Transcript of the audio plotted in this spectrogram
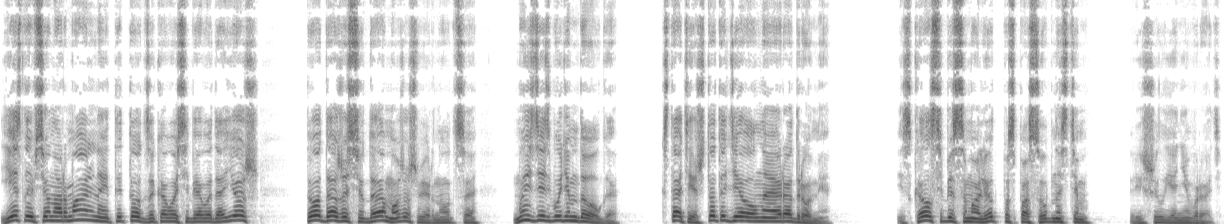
Если все нормально, и ты тот, за кого себя выдаешь, то даже сюда можешь вернуться. Мы здесь будем долго. Кстати, что ты делал на аэродроме?» «Искал себе самолет по способностям». Решил я не врать.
